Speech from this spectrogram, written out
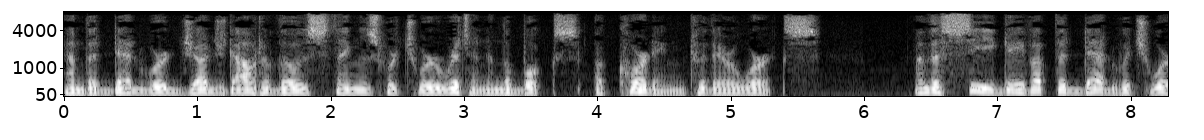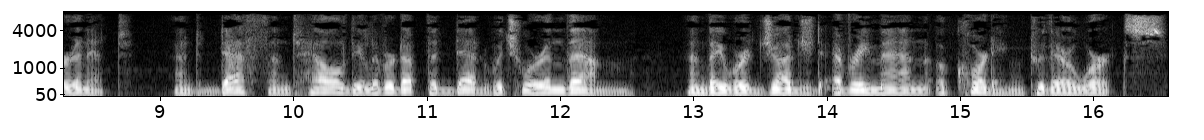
And the dead were judged out of those things which were written in the books, according to their works. And the sea gave up the dead which were in it, and death and hell delivered up the dead which were in them, and they were judged every man according to their works.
